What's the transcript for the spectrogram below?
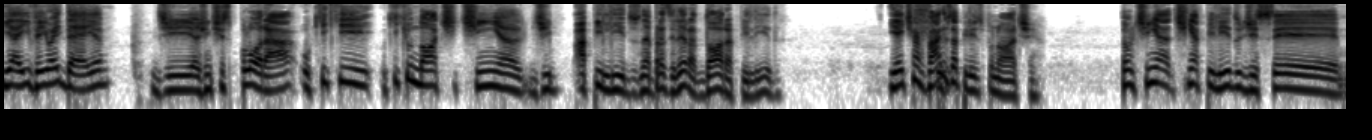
e aí veio a ideia de a gente explorar o que que o, que que o Note tinha de apelidos, né? Brasileiro adora apelido. E aí tinha vários apelidos pro Note. Então tinha, tinha apelido de ser.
